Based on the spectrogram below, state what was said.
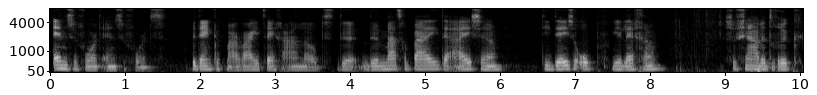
Enzovoort, enzovoort. Bedenk het maar waar je tegenaan loopt. De, de maatschappij, de eisen die deze op je leggen, sociale druk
